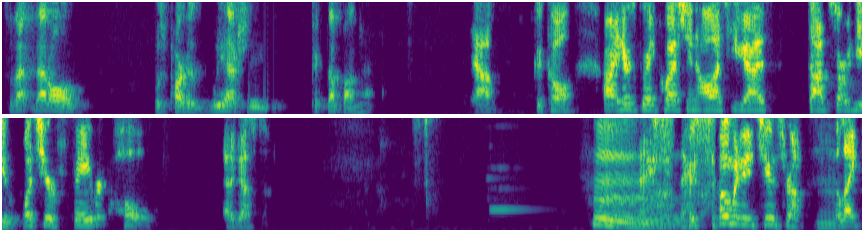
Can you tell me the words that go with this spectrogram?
so that that all was part of. We actually picked up on that. Yeah, good call. All right, here's a great question. I'll ask you guys. Todd, start with you. What's your favorite hole at Augusta? Hmm. There's, there's so many to choose from. Mm. But like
